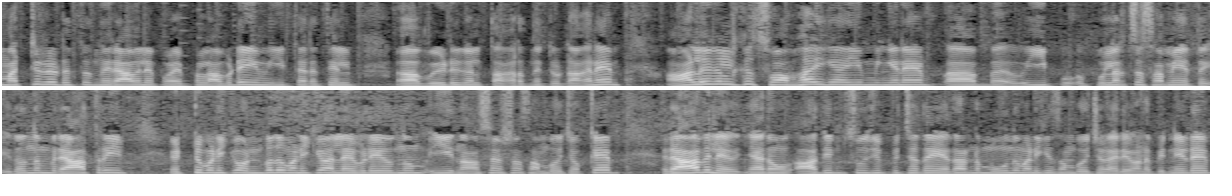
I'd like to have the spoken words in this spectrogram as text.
മറ്റൊരിടത്ത് നിന്ന് രാവിലെ പോയപ്പോൾ അവിടെയും ഈ തരത്തിൽ വീടുകൾ തകർന്നിട്ടുണ്ട്. അങ്ങനെ ആളുകൾക്ക് സ്വാഭാവികമായും ഇങ്ങനെ ഈ പുലർച്ചെ സമയത്ത് ഇതൊന്നും രാത്രി എട്ട് മണിക്കോ ഒൻപത് മണിക്കോ അല്ല ഇവിടെയൊന്നും ഈ നാശനഷ്ടം സംഭവിച്ചൊക്കെ രാവിലെ ഞാൻ ആദ്യം സൂചിപ്പിച്ചത് ഏതാണ്ട് മൂന്ന് മണിക്ക് സംഭവിച്ച കാര്യമാണ്. പിന്നീട്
